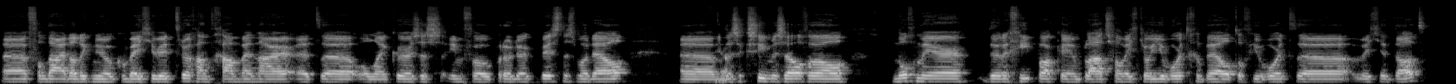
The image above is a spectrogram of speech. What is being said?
Uh, vandaar dat ik nu ook een beetje weer terug aan het gaan ben naar het uh, online cursus, info, product, business model. Um, ja. Dus ik zie mezelf wel nog meer de regie pakken in plaats van, weet je wel, je wordt gebeld of je wordt, weet je, dat.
